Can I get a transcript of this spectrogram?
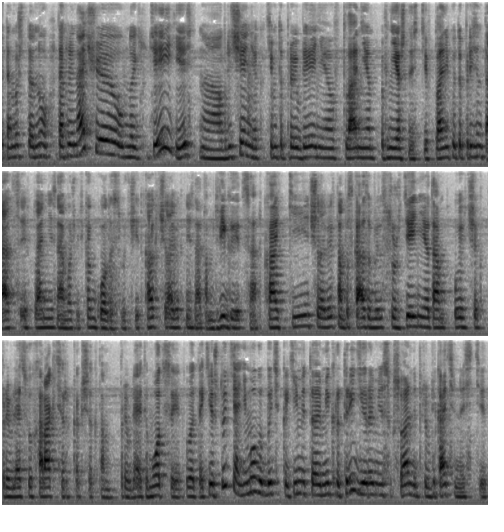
Потому что, ну, так или иначе, у многих людей есть а, влечение каким-то проявлениям в плане внешности, в плане какой-то презентации, в плане, не знаю, может быть, как голос звучит, как человек, не знаю, там, двигается, какие человек там высказывает суждения, там, какой человек проявляет свой характер, как человек там проявляет эмоции. Вот такие штуки, они могут быть какими-то микротриггерами сексуальной привлекательности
